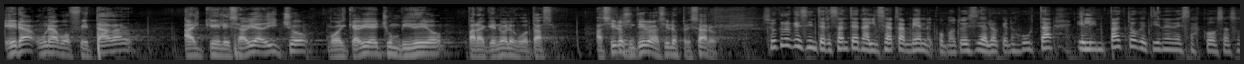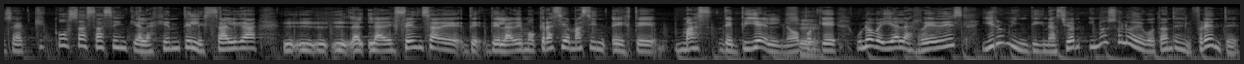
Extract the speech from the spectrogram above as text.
era una bofetada al que les había dicho o al que había hecho un video para que no los votasen. Así lo sintieron, así lo expresaron. Yo creo que es interesante analizar también, como tú decías, lo que nos gusta, el impacto que tienen esas cosas. O sea, qué cosas hacen que a la gente le salga la, la defensa de, de- de la democracia más, in- este, más de piel, ¿no? Sí. Porque uno veía las redes y era una indignación, y no solo de votantes del frente.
